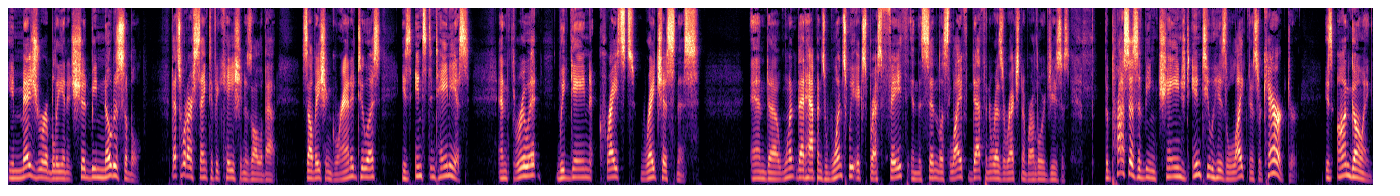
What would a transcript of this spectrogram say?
immeasurably and it should be noticeable. That's what our sanctification is all about. Salvation granted to us is instantaneous, and through it, we gain Christ's righteousness. And uh, one, that happens once we express faith in the sinless life, death, and resurrection of our Lord Jesus. The process of being changed into his likeness or character is ongoing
